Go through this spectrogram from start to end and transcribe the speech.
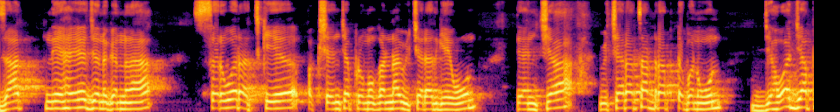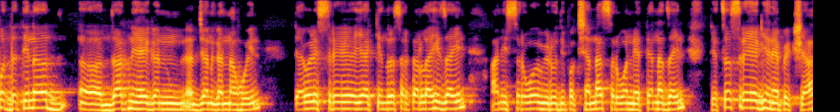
जातनिहाय जनगणना सर्व राजकीय पक्षांच्या प्रमुखांना विचारात घेऊन त्यांच्या विचाराचा ड्राफ्ट बनवून जेव्हा ज्या पद्धतीनं जात न्याय गण जनगणना होईल त्यावेळेस श्रेय या केंद्र सरकारलाही जाईल आणि सर्व विरोधी पक्षांना सर्व नेत्यांना जाईल. त्याचं श्रेय घेण्यापेक्षा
